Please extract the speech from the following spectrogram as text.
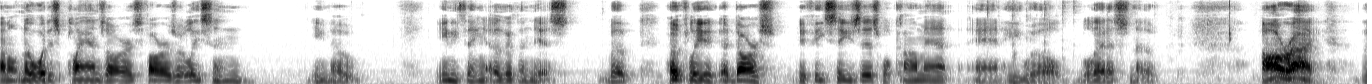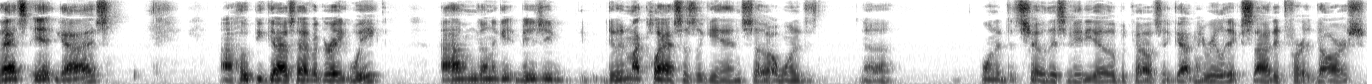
I don't know what his plans are as far as releasing, you know, anything other than this. But hopefully, Adarsh, if he sees this, will comment and he will let us know. All right, that's it, guys. I hope you guys have a great week. I'm going to get busy doing my classes again, so I wanted to uh, wanted to show this video because it got me really excited for Adarsh.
